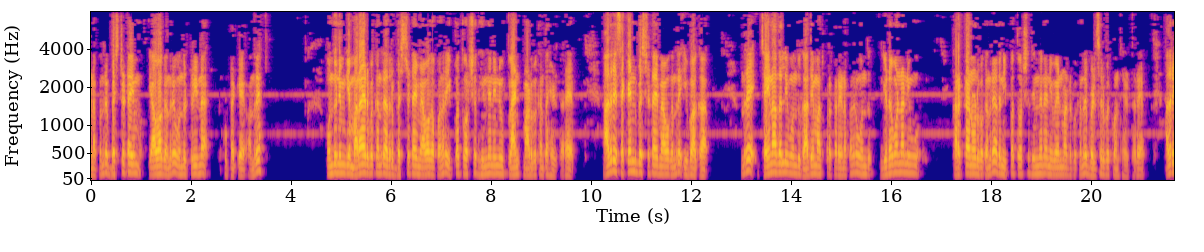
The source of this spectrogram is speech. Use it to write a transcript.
ಏನಪ್ಪ ಅಂದ್ರೆ ಬೆಸ್ಟ್ ಟೈಮ್ ಯಾವಾಗ ಅಂದ್ರೆ ಒಂದು ಟ್ರೀನ ಹುಟ್ಟಕ್ಕೆ. ಅಂದ್ರೆ ಒಂದು ನಿಮ್ಗೆ ಮರ ಇರ್ಬೇಕಂದ್ರೆ ಅದ್ರ ಬೆಸ್ಟ್ ಟೈಮ್ ಯಾವಾಗಪ್ಪ ಅಂದ್ರೆ ಇಪ್ಪತ್ತು ವರ್ಷದ ಹಿಂದೆನೆ ನೀವು ಪ್ಲಾಂಟ್ ಮಾಡ್ಬೇಕಂತ ಹೇಳ್ತಾರೆ. ಆದ್ರೆ ಸೆಕೆಂಡ್ ಬೆಸ್ಟ್ ಟೈಮ್ ಯಾವಾಗ ಅಂದ್ರೆ ಇವಾಗ. ಅಂದ್ರೆ ಚೈನಾದಲ್ಲಿ ಒಂದು ಗಾದೆ ಮಾತು ಪ್ರಕಾರ ಏನಪ್ಪ ಅಂದ್ರೆ ಒಂದು ಗಿಡವನ್ನ ನೀವು ಕರೆಕ್ಟ್ ಆಗಿ ನೋಡ್ಬೇಕಂದ್ರೆ ಅದನ್ನ ಇಪ್ಪತ್ತು ವರ್ಷದ ಹಿಂದೆನೆ ನೀವೇನ್ ಮಾಡಿರ್ಬೇಕಂದ್ರೆ ಬೆಳೆಸಿರ್ಬೇಕು ಅಂತ ಹೇಳ್ತಾರೆ. ಆದ್ರೆ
